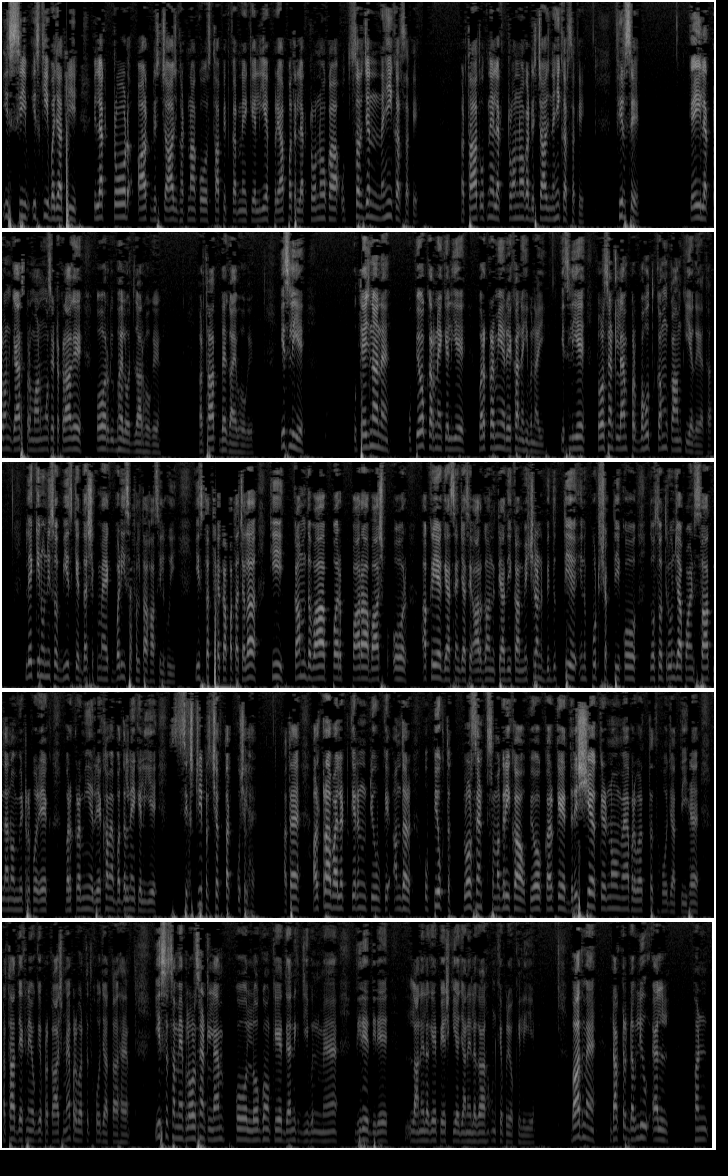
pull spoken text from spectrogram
इसी, इसकी वजह थी इलेक्ट्रोड आर्क डिस्चार्ज घटना को स्थापित करने के लिए पर्याप्त इलेक्ट्रॉनों का उत्सर्जन नहीं कर सके। अर्थात उतने इलेक्ट्रॉनों का डिस्चार्ज नहीं कर सके। फिर से कई इलेक्ट्रॉन गैस परमाणुओं से टकरा गए और वह लोचदार हो गए अर्थात वह गायब हो गए। इसलिए उत्तेजना ने उपयोग करने के लिए परक्रमीय रेखा नहीं बनाई, इसलिए फ्लोरसेंट लैंप पर बहुत कम काम किया गया था। लेकिन 1920 के दशक में एक बड़ी सफलता हासिल हुई। इस तथ्य का पता चला कि कम दबाव पर पारा बाष्प और अक्रिय गैसें जैसे आर्गन इत्यादि का मिश्रण विद्युतीय इनपुट शक्ति को दो नैनोमीटर पर एक वर्क्रमीय रेखा में बदलने के लिए 60 प्रतिशत तक कुशल है। अतः अल्ट्रावायलेट किरण ट्यूब के अंदर उपयुक्त फ्लोरसेंट सामग्री का उपयोग करके दृश्य किरणों में परिवर्तित हो जाती है, अर्थात देखने योग्य प्रकाश में परिवर्तित हो जाता है। इस समय फ्लोरसेंट लैंप को लोगों के दैनिक जीवन में धीरे धीरे लाने लगे, पेश किया जाने लगा उनके प्रयोग के लिए। बाद में doctor W L fund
